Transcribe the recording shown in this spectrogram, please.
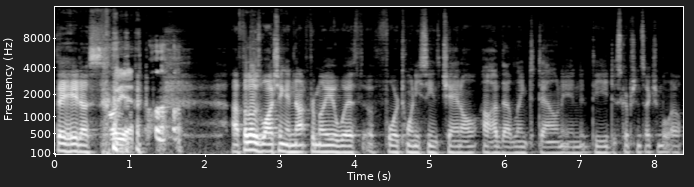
They hate us. Oh yeah. uh, for those watching and not familiar with 420 Scenes channel, I'll have that linked down in the description section below.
